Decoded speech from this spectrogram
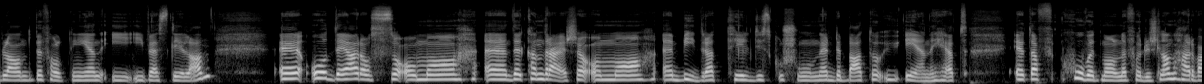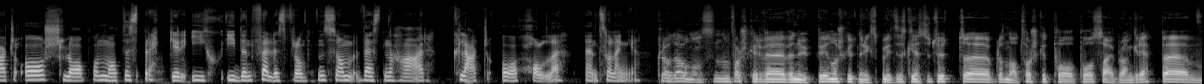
blant befolkningen i, vestlige land. Og det er også om å Det kan dreie seg om å bidra til diskusjoner, debatt og uenighet. Et av hovedmålene for Russland har vært å slå på en måte sprekker i, i den fellesfronten som Vesten har klart å holde enn så lenge. Claudia Onansen, forsker ved, ved Norsk utenrikspolitisk institutt, eh, bl.a. forsket på, på cyberangrep. Eh,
